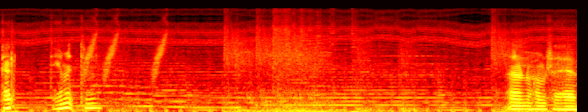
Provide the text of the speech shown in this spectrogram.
God damn it, dude. I don't know how much I have.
